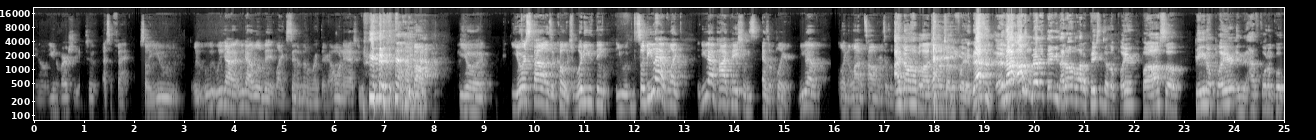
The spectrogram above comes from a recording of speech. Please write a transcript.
you know university too. That's a fact. So you, we, we- we got we got a little bit like sentimental right there. I want to ask you about your your style as a coach. What do you think you? So do you have like do you have high patience as a player? Do you have like a lot of tolerance as a player? I don't have a lot of tolerance as a player. That's the, not also another thing is I don't have a lot of patience as a player, but also being a player and have quote unquote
